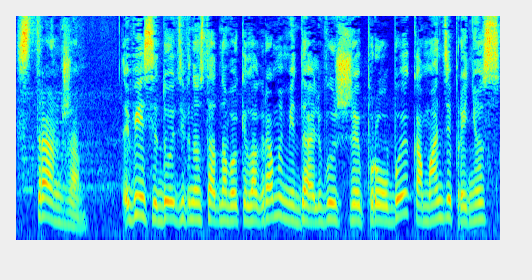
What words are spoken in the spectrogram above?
«Странжа». В до 91 килограмма медаль высшей пробы команде принес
